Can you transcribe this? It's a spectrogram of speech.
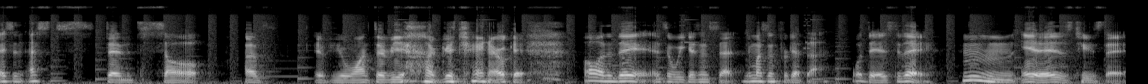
is an essential of if you want to be a good trainer. Okay. Oh, the day is the weekend instead. You mustn't forget that. What day is today? Hmm, it is Tuesday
